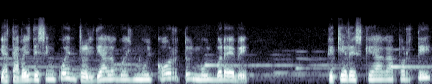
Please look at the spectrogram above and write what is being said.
Y a través de ese encuentro el diálogo es muy corto y muy breve. ¿Qué quieres que haga por ti?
